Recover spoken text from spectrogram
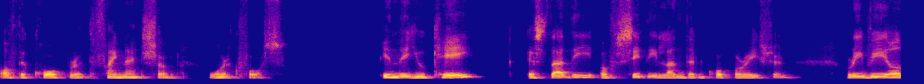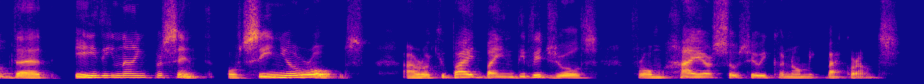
of the corporate financial workforce. In the UK, a study of City London Corporation revealed that 89% of senior roles are occupied by individuals from higher socioeconomic backgrounds.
